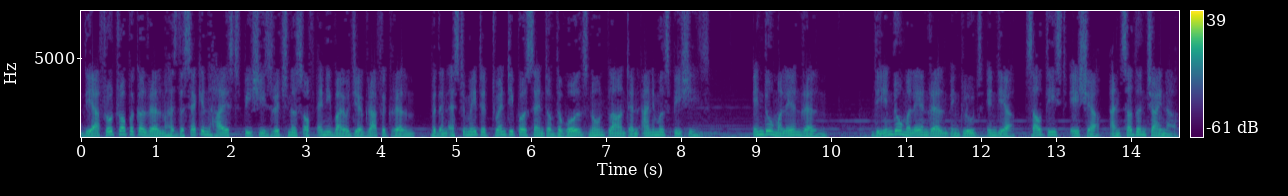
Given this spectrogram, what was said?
The Afrotropical realm has the second highest species richness of any biogeographic realm, with an estimated 20% of the world's known plant and animal species. Indo-Malayan realm. The Indo-Malayan realm includes India, Southeast Asia, and southern China.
